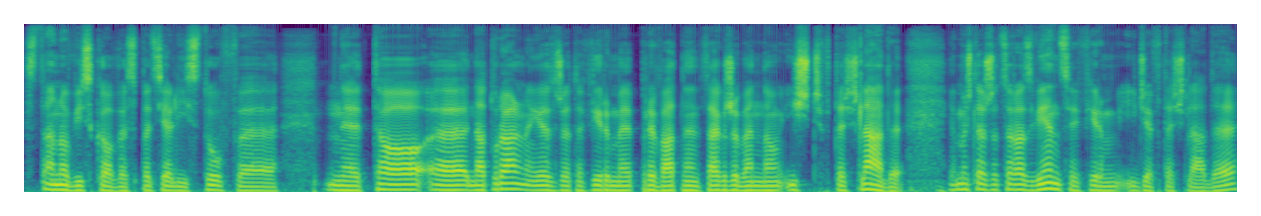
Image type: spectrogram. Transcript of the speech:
stanowiskowy specjalistów, e, to e, naturalne jest, że te firmy prywatne także będą iść w te ślady. Ja myślę, że coraz więcej firm idzie w te ślady.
